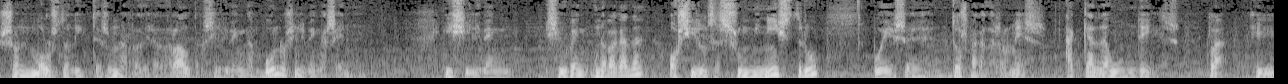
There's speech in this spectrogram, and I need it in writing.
Són molts delictes una darrere de l'altra, si li venga amb un o si li venga cent. I si, li ven, si ho venc una vegada o si els subministro pues, eh, dos vegades al mes, a cada un d'ells. Clar, ell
